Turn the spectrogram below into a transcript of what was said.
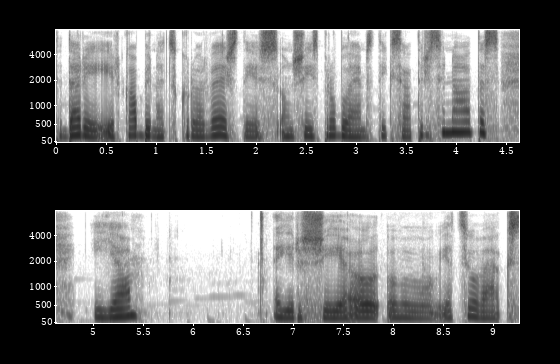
tad arī ir kabinets, kur var vērsties un šīs problēmas tiks atrisinātas, ja ir šie, ja cilvēks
